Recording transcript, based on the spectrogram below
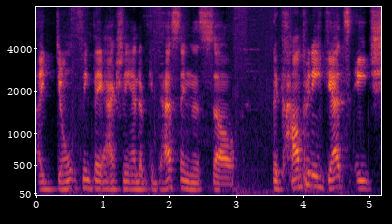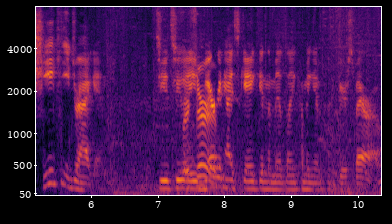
I don't think they actually end up contesting this. So the company gets a cheeky dragon due to For a sure. very nice gank in the mid lane coming in from Fierce Sparrow.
